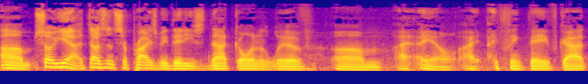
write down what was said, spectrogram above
um, so yeah, it doesn't surprise me that he's not going to LIV. Um, I you know I, I think they've got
